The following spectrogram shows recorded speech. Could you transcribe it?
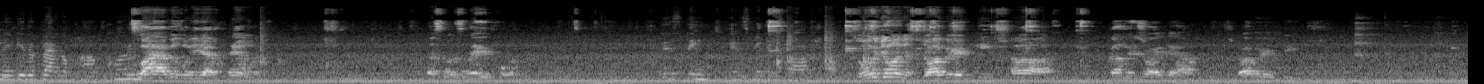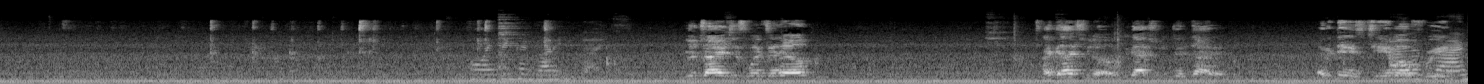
They get a bag of popcorn. That's what happens when you have family. That's what it's made for. This thing is really small. So we're doing the strawberry peach uh, gummies right now. Strawberry peach. Oh, I think I got it, you guys. Your diet just went to hell. I got you though. We got you a good diet. Everything is GMO free. bag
